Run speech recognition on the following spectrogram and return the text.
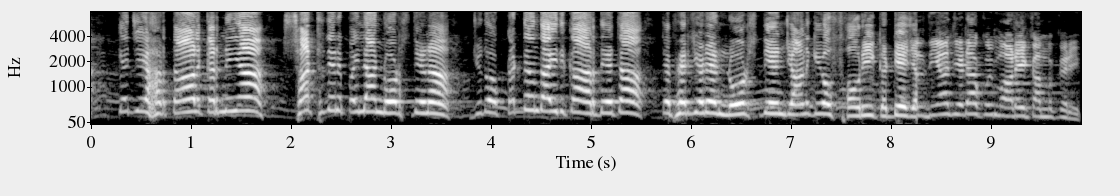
ਕਿ ਜੇ ਹੜਤਾਲ ਕਰਨੀ ਆ 60 ਦਿਨ ਪਹਿਲਾਂ ਨੋਟਿਸ ਦੇਣਾ। ਜਦੋਂ ਕੱਢਣ ਦਾ ਅਧਿਕਾਰ ਦੇਤਾ, ਤੇ ਫਿਰ ਜਿਹੜੇ ਨੋਟਿਸ ਦੇਣ ਜਾਣਗੇ, ਉਹ ਫੌਰੀ ਕੱਢੇ ਜਾ ਜਿਹੜਾ ਕੋਈ ਮਾੜੇ ਕੰਮ ਕਰੇ।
